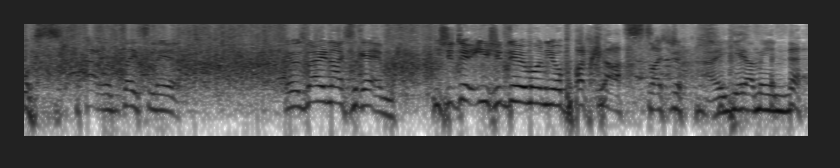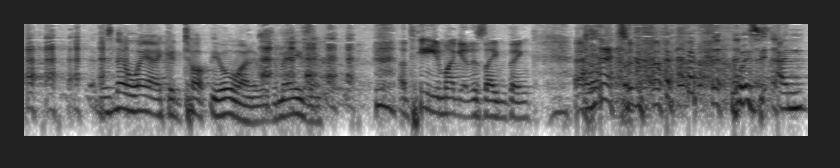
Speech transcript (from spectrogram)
was that was basically it. It was very nice to get him. You should do you should do him on your podcast. I should, I, yeah, I mean, there's no way I could top your one. It was amazing. I think you might get the same thing. Was and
